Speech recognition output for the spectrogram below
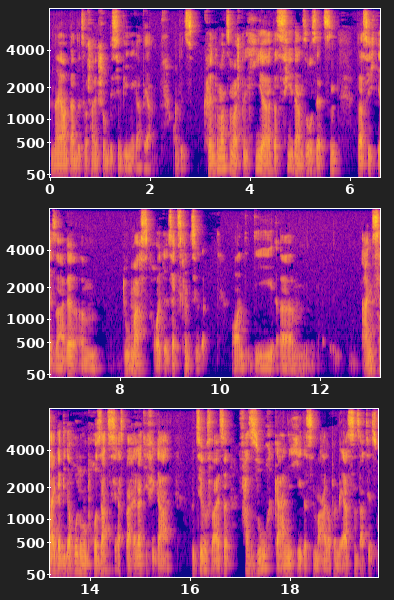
naja, und dann wird es wahrscheinlich schon ein bisschen weniger werden. Und jetzt könnte man zum Beispiel hier das Ziel dann so setzen, dass ich dir sage, ähm, du machst heute sechs Klimmzüge. Und die ähm, Anzahl der Wiederholungen pro Satz ist erstmal relativ egal. Beziehungsweise versuch gar nicht jedes Mal, ob im ersten Satz jetzt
